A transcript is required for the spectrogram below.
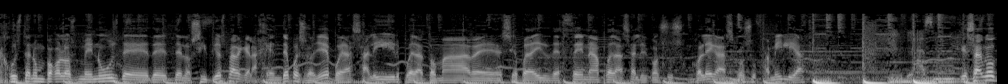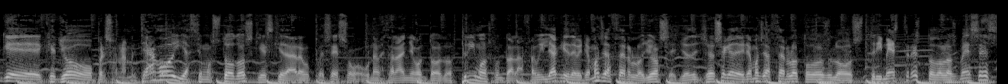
Ajusten un poco los menús de, de- de los sitios para que la gente, pues oye, pueda salir, pueda tomar, eh, se pueda ir de cena, pueda salir con sus colegas, con su familia. Que es algo que, que yo personalmente hago y hacemos todos, que es quedar, pues eso, una vez al año con todos los primos, con toda la familia, que deberíamos de hacerlo, yo sé, yo, yo sé que deberíamos de hacerlo todos los trimestres, todos los meses,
